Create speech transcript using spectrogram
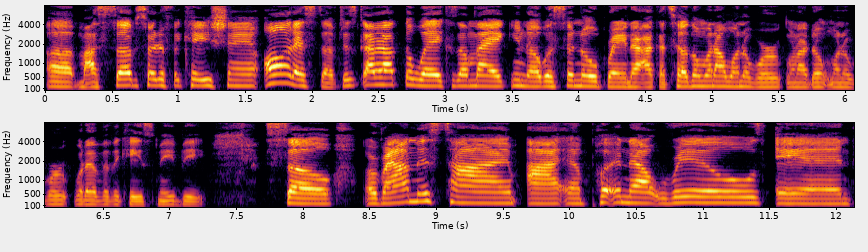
uh, my sub certification, all that stuff. Just got it out the way because I'm like, you know, it's a no brainer. I could tell them when I want to work, when I don't want to work, whatever the case may be. So around this time, I am putting out reels and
